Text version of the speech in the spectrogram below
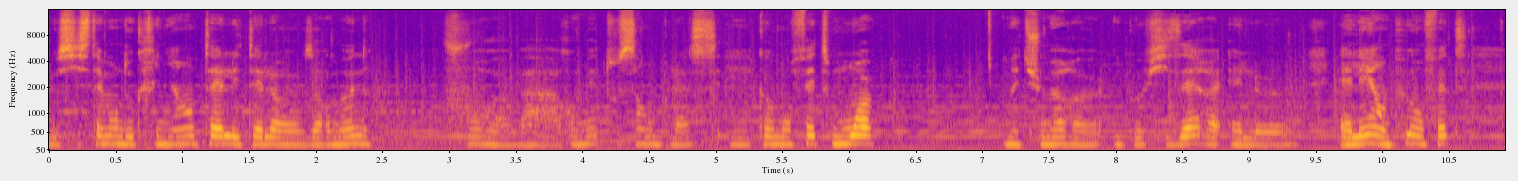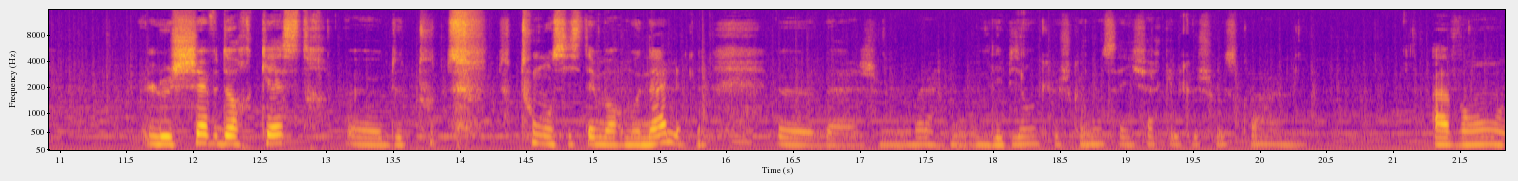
le système endocrinien, telles et telles hormones, pour bah, remettre tout ça en place. Et comme en fait moi, ma tumeur euh, hypophysaire, elle, euh, elle est un peu en fait le chef d'orchestre euh, de, tout, mon système hormonal. Bah, voilà, il est bien que je commence à y faire quelque chose quoi, avant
